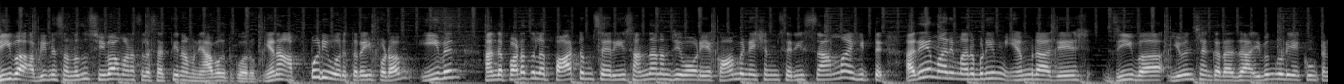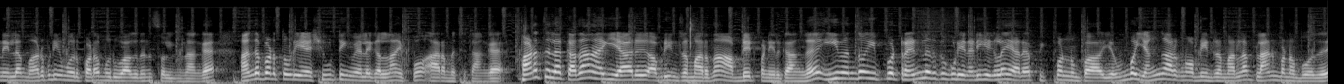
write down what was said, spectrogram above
ஜீவா அப்படின்னு சொன்னதும் சிவா மனசில் சக்தி நம்ம ஞாபகத்துக்கு வரும். ஏன்னா அப்படி ஒரு திரைப்படம் ஈவன் அந்த படத்தில் பாட்டும் சரி சந்தானம் ஜீவாவுடைய காம்பினேஷனும் சரி செம்ம ஹிட் அதே மாதிரி மறுபடியும் எம் ராஜேஷ் ஜீவா யுவன் சங்கர் ராஜா இவங்களுடைய கூட்டணியில் மறுபடியும் ஒரு படம் உருவாகுதுன்னு சொல்லியிருந்தாங்க. அந்த படத்துடைய ஷூட்டிங் வேலைகள்லாம் இப்போ ஆரம்பிச்சிட்டாங்க. படத்தில் கதாநாயகி யாரு அப்படின்ற மாதிரி தான் அப்டேட் பண்ணியிருக்காங்க. ஈவன் தோ இப்போ ட்ரெண்டில் இருக்கக்கூடிய நடிகைகளை யாரை பிக் பண்ணும்பா ரொம்ப யங்காக இருக்கணும் அப்படின்ற மாதிரிலாம் பிளான் பண்ணும்போது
